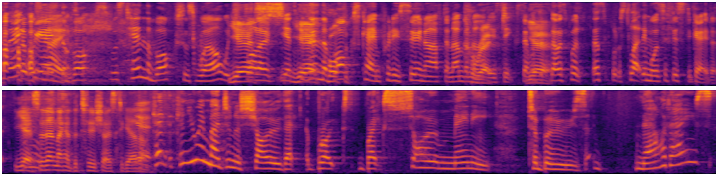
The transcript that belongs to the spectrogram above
that create the box. Was ten the box as well, which yes, followed. Yes, yeah, but then the Crawford... box came pretty soon after number ninety six. That yeah. was that was put that's put slightly more sophisticated. Yeah, so then they had the two shows together. Yeah. Can, can you imagine a show that broke breaks so many taboos nowadays?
